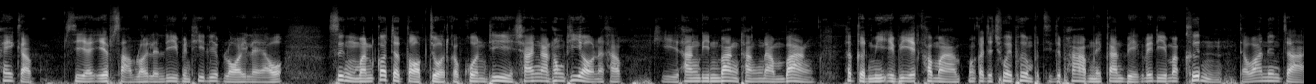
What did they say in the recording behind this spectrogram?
ให้กับ CRF 300 Rally เป็นที่เรียบร้อยแล้ว ซึ่งมันก็จะตอบโจทย์กับคนที่ใช้งานท่องเที่ยวนะครับ ขี่ทางดินบ้างทางดำบ้าง ถ้าเกิดมี ABS เข้ามา มันก็จะช่วยเพิ่มประสิทธิภาพในการเบรกได้ดีมากขึ้น แต่ว่าเนื่องจาก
